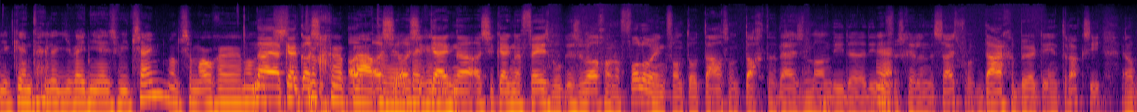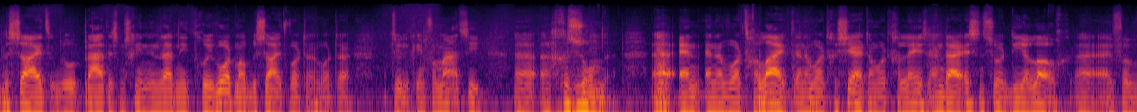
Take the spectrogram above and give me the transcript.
je, kent hele, je weet niet eens wie het zijn, want ze mogen helemaal Nou ja, kijk, als, je- terugpraten. als, je, als, je tegen kijkt naar, als je kijkt naar Facebook, is er wel gewoon een following van totaal zo'n 80.000 man die de, die de Ja. verschillende sites volgt. Daar gebeurt de interactie. En op de site, ik bedoel, praten is misschien inderdaad niet het goede woord, maar op de site wordt er, wordt er natuurlijk informatie eh, eh, gezonden. Eh, Ja. en, en er wordt geliked en er wordt geshared en wordt gelezen. En daar is een soort dialoog. Eh, even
